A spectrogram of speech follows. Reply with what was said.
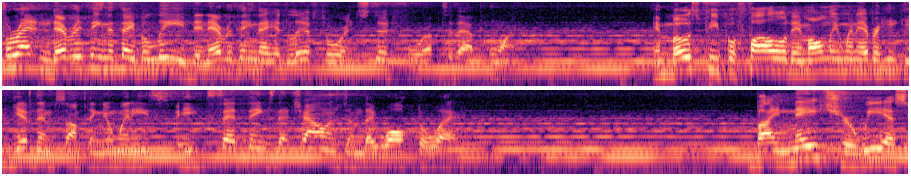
threatened everything that they believed and everything they had lived for and stood for up to that point. And most people followed him only whenever he could give them something. And when he, he said things that challenged them, they walked away. By nature, we as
